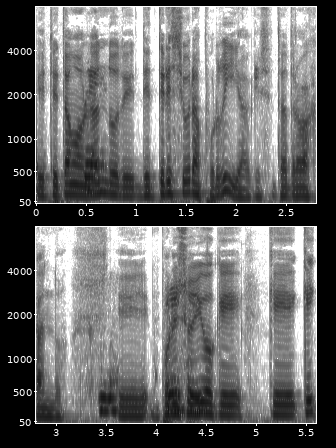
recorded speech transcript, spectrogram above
este, estamos hablando de, de, 13 horas por día que se está trabajando. Eh, por eso digo que qué que,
